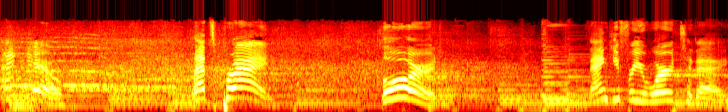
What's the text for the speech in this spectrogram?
Thank you. Let's pray. Lord, thank you for your word today.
